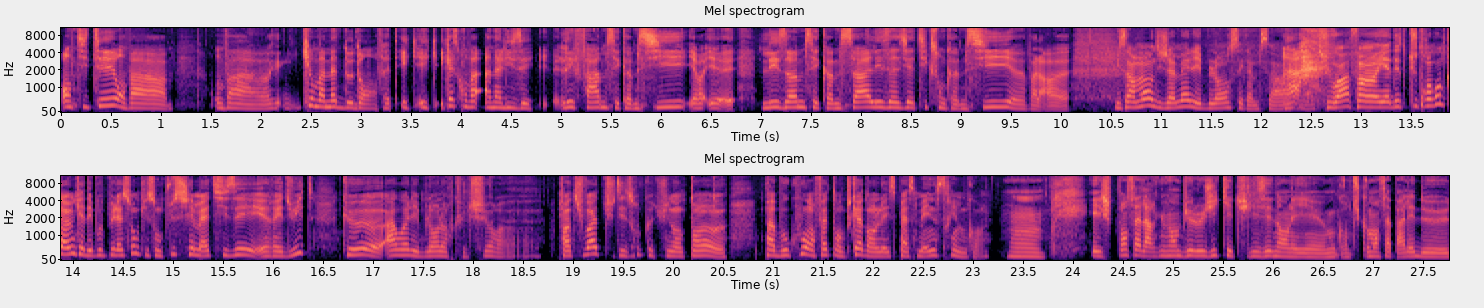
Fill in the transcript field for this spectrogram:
entité on va on va, qui on va mettre dedans en fait et, qu'est-ce qu'on va analyser? Les femmes, c'est comme si, les hommes, c'est comme ça, les asiatiques sont comme si, euh, voilà. Bizarrement, on dit jamais les blancs, c'est comme ça. Ah. Tu vois, enfin, il y a des, tu te rends compte quand même qu'il y a des populations qui sont plus schématisées et réduites que euh, ah ouais les blancs leur culture. Enfin, tu vois, tu des trucs que tu n'entends euh, pas beaucoup, en fait, en tout cas dans l'espace mainstream, quoi. Hmm. Et je pense à l'argument biologique qui est utilisé dans les, euh, quand tu commences à parler de,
